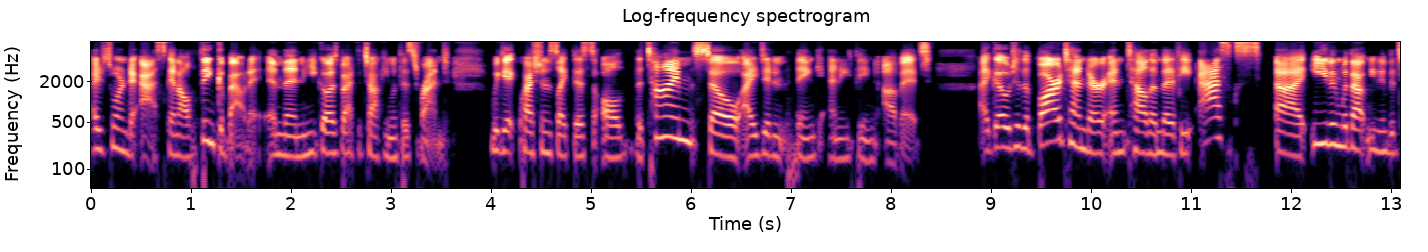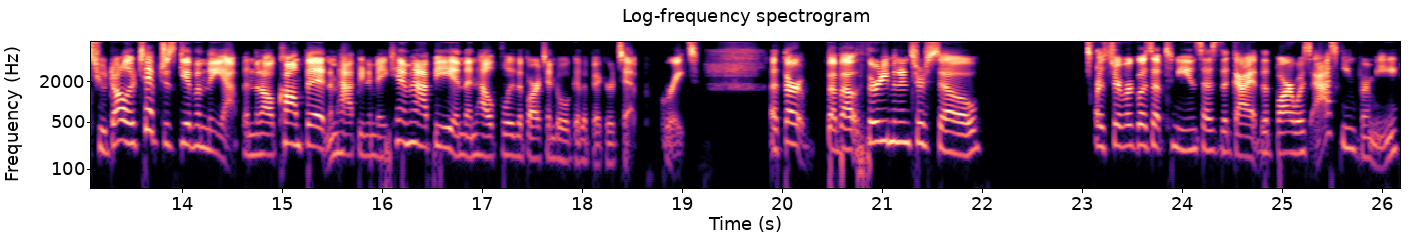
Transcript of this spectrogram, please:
I just wanted to ask, and I'll think about it." And then he goes back to talking with his friend. We get questions like this all the time, so I didn't think anything of it. I go to the bartender and tell them that if he asks, uh, even without meeting the two dollar tip, just give him the app, and then I'll comp it. And I'm happy to make him happy, and then hopefully the bartender will get a bigger tip. Great. A third, about thirty minutes or so, a server goes up to me and says the guy at the bar was asking for me,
